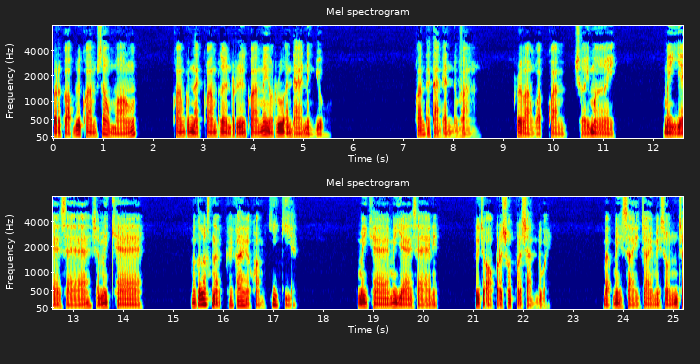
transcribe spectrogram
ประกอบด้วยความเศร้าหมอง ความกำหนัดความเพลินหรือความไม่รู้อันใดหนึ่งอยู่ ความแตกต่างกันทุกฝั่งระหว่างแบบความเฉยเมย ไม่แยแส ฉันไม่แคร์มันก็ลักษณะคล้าย ๆ กับความขี้เกียจไม่แคร์ไม่แยแสเนี่ยคือจะออกประชดประชันด้วย แบบไม่ใส่ใจไม่สนใจ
